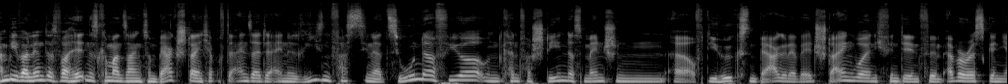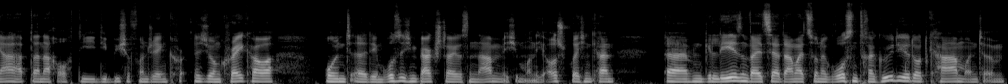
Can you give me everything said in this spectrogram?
ambivalentes Verhältnis, kann man sagen, zum Bergsteigen. Ich habe auf der einen Seite eine riesen Faszination dafür und kann verstehen, dass Menschen äh, auf die höchsten Berge der Welt steigen wollen. Ich finde den Film Everest genial, habe danach auch die, die Bücher von Jane, John Krakauer und äh, dem russischen Bergsteiger, dessen Namen ich immer nicht aussprechen kann, ähm, gelesen, weil es ja damals zu einer großen Tragödie dort kam. Und ähm,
